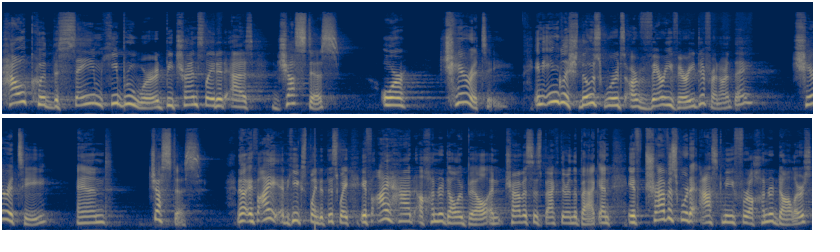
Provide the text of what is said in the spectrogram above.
how could the same Hebrew word be translated as justice or charity? In English, those words are very, very different, aren't they? Charity and justice. Now, if I, and he explained it this way if I had a $100 bill, and Travis is back there in the back, and if Travis were to ask me for $100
